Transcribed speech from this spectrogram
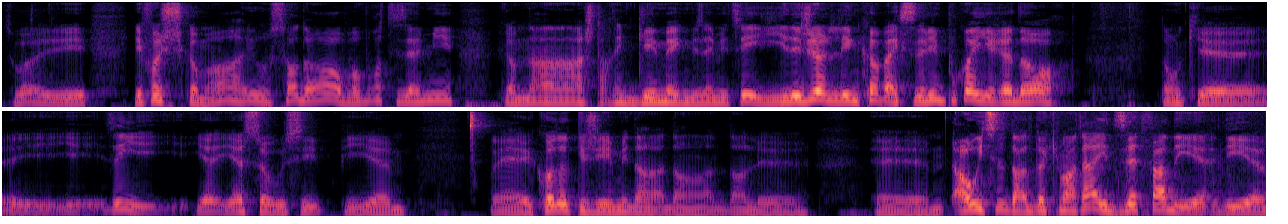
tu vois. Des fois, je suis comme, ah, yo, sors dehors, va voir tes amis. Comme, non, non, non, je suis en train de gamer avec mes amis. Tu sais, il est déjà link up avec ses amis, pourquoi il irait dehors? Donc, euh, tu sais, il y, a, ça aussi. Puis, euh, euh, quoi d'autre que j'ai aimé dans, dans, dans le... euh, ah oui, c'est dans le documentaire, il disait de faire des... des euh,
